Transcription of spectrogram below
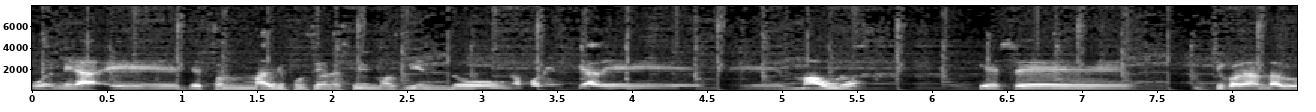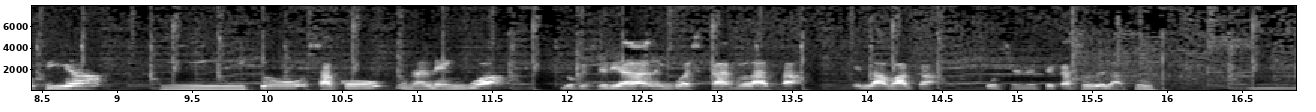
Pues mira, eh, de hecho en Madrid Fusión estuvimos viendo una ponencia de Mauro, que es eh, un chico de Andalucía, y hizo, sacó una lengua, lo que sería la lengua escarlata en la vaca, pues en este caso del atún. Y,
